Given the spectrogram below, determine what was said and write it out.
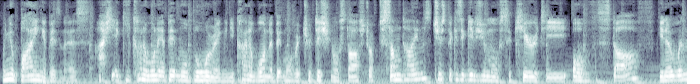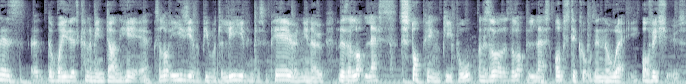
when you're buying a business, actually, you kind of want it a bit more boring and you kind of want a bit more of a traditional staff structure sometimes just because it gives you more security of staff you know, when there's uh, the way that's kind of been done here, it's a lot easier for people to leave and disappear, and you know, there's a lot less stopping people, and there's a lot there's a lot less obstacles in the way of issues.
